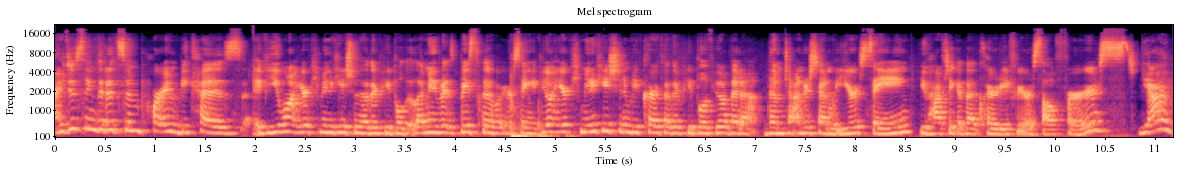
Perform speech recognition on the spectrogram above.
I just think that it's important because if you want your communication with other people, I mean, it's basically what you're saying. If you want your communication to be clear with other people, if you want them- to understand what you're saying, you have to get that clarity for yourself first. Yeah.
